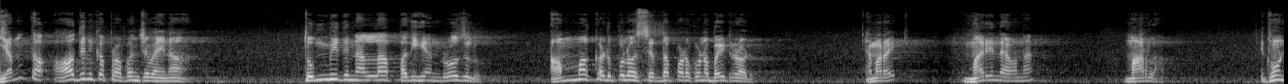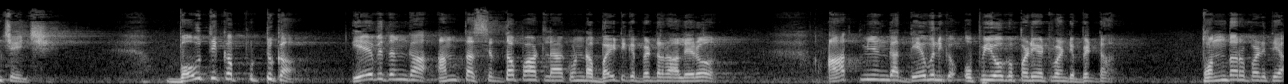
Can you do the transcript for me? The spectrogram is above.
ఎంత ఆధునిక ప్రపంచమైనా తొమ్మిది నెలల పదిహేను రోజులు అమ్మ కడుపులో సిద్ధపడకుండా బయట రాడు. ఎమ రైట్ మారింది ఏమన్నా? మారలా. ఇట్ వోంట్ చేంజ్ భౌతిక పుట్టుక ఏ విధంగా అంత సిద్ధపాటు లేకుండా బయటికి బిడ్డ రాలేరో ఆత్మీయంగా దేవునికి ఉపయోగపడేటువంటి బిడ్డ తొందరపడితే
